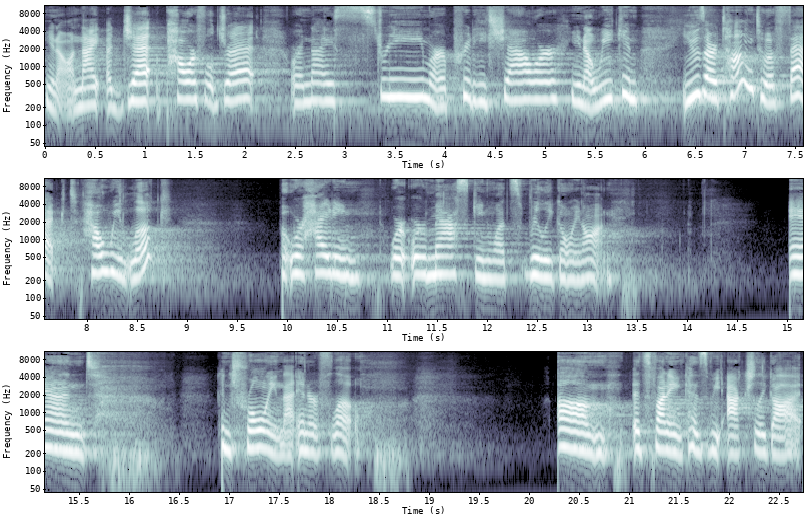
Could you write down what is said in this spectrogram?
you know, a, night, a jet, a powerful jet, or a nice stream, or a pretty shower. You know, we can use our tongue to affect how we look, but we're hiding, we're, we're masking what's really going on. And controlling that inner flow. Um, it's funny because we actually got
